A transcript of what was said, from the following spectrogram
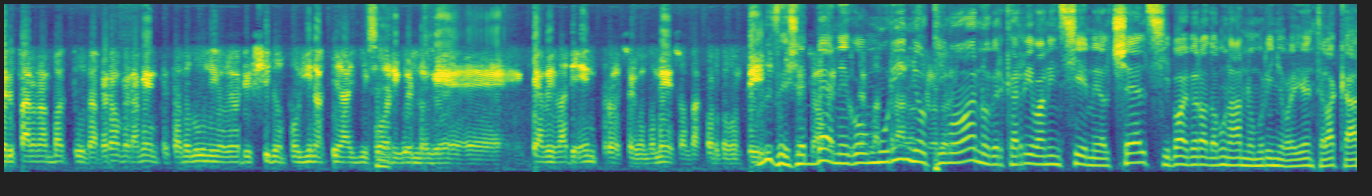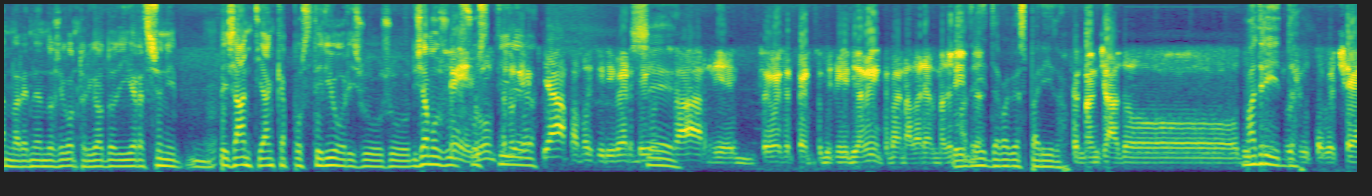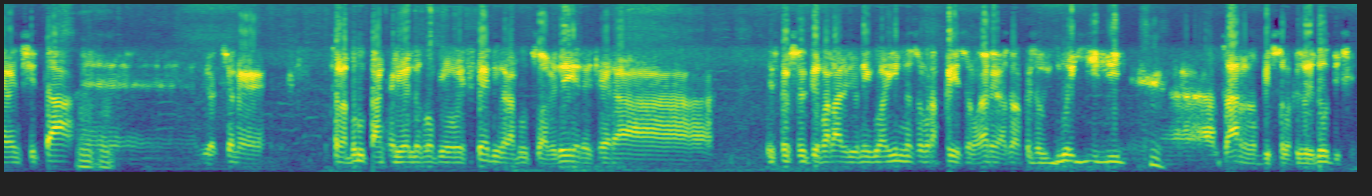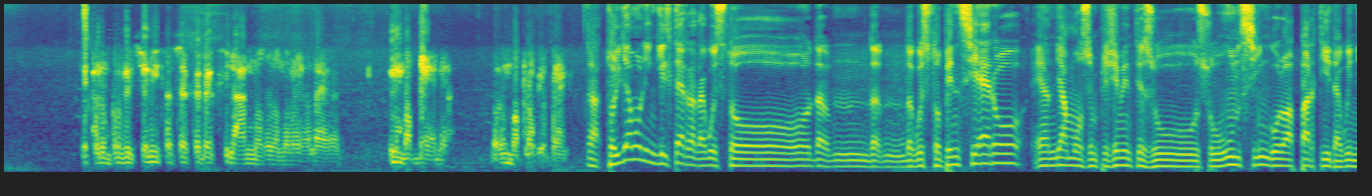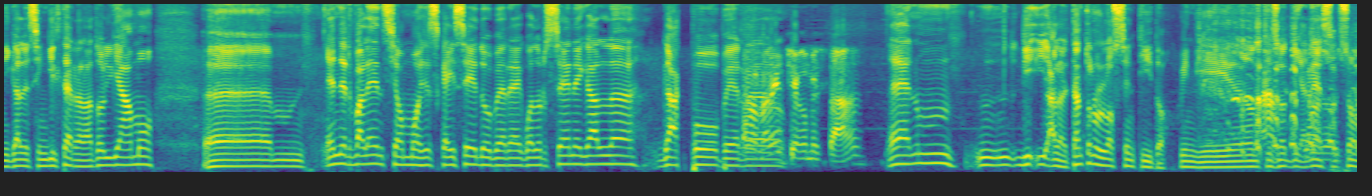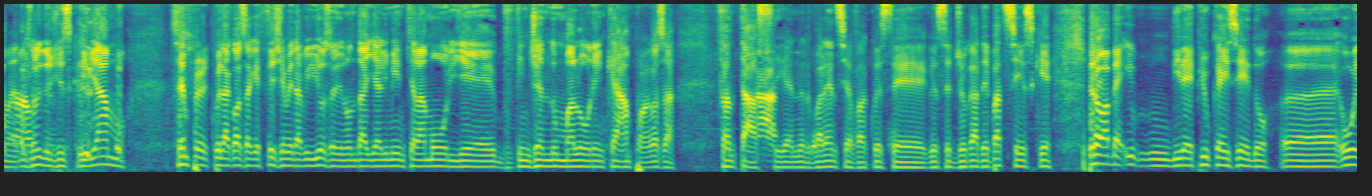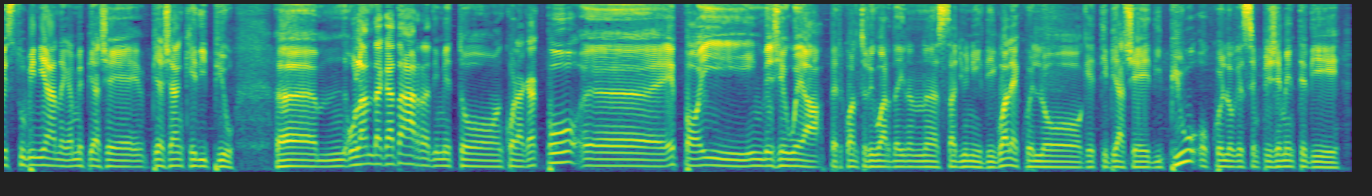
per fare una battuta, però veramente è stato l'unico che è riuscito un pochino a tirargli sì. fuori quello che, che, aveva dentro e secondo me sono d'accordo con te. Lui fece bene con Murigno il primo anno perché arrivano insieme al Chelsea, poi però dopo un anno Murigno praticamente la canna rendendosi conto, ricordo, di dichiarazioni pesanti anche a posteriori su, su diciamo sul sì, suo stile. Chiappa, poi si riperde sì. con Sarri e secondo me si è perso definitivamente, poi è andato al Madrid. Madrid è proprio sparito. Si è mangiato Madrid. tutto che c'era in città. Mm-hmm. Eh, situazione stata brutta anche a livello proprio estetico, era brutto da vedere, c'era spesso sentito parlare di un Higuain sovrappeso, magari era sovrappeso di 2 kg, eh, a Zarra ho visto sovrappeso di 12, che per un professionista a 7 pezzi l'anno secondo me non, è, non va bene non va proprio bene. Ah, togliamo l'Inghilterra da questo, da, da, da questo, pensiero e andiamo semplicemente su, su, un singolo a partita, quindi Galles-Inghilterra la togliamo. Ehm, Ener Valencia o Moises Caicedo per Ecuador-Senegal, Gakpo per... Ah, Valencia come sta? Eh, non, di, allora, intanto non l'ho sentito, quindi non ti so dire. Adesso, insomma, di solito ci scriviamo sempre quella cosa che fece meravigliosa di non dare gli alimenti alla moglie fingendo un malore in campo, una cosa fantastica. Ener Valencia fa queste, queste, giocate pazzesche. Però, vabbè, io direi più Caicedo eh, o Estupinian che a me piace, piace anche di più. Eh, Olanda-Qatar ti metto ancora Cacpo eh, e poi invece UEA per quanto riguarda i Stati Uniti. Qual è quello che ti piace di più? Più o quello che semplicemente ti,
